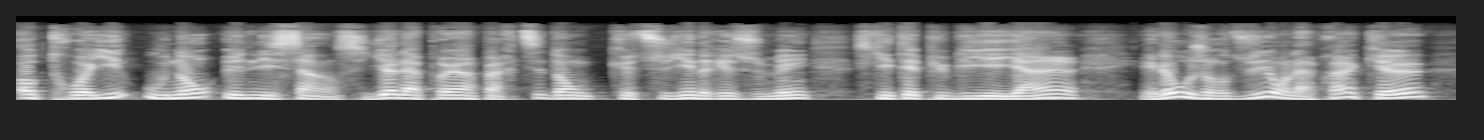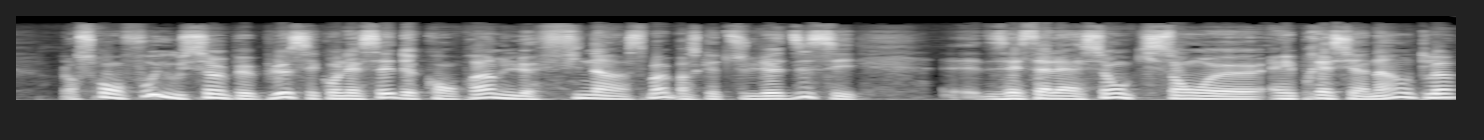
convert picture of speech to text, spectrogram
octroyer ou non une licence? Il y a la première partie, donc, que tu viens de résumer, ce qui était publié hier. Et là, aujourd'hui, on apprend que Lorsqu'on fouille aussi un peu plus, c'est qu'on essaie de comprendre le financement, parce que tu l'as dit, c'est euh, des installations qui sont euh, impressionnantes. Là.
